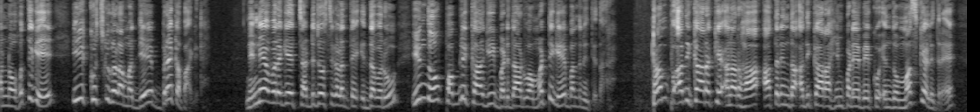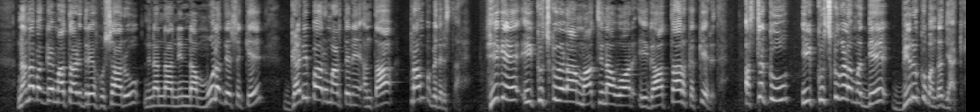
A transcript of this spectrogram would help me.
ಅನ್ನೋ ಹೊತ್ತಿಗೆ ಈ ಕುಚುಕುಗಳ ಮಧ್ಯೆ ಬ್ರೇಕಪ್ ಆಗಿದೆ. ನಿನ್ನೆಯವರೆಗೆ ಚಡ್ಡ ಜೋಸಿಗಳಂತೆ ಇದ್ದವರು ಇಂದು ಪಬ್ಲಿಕ್ ಆಗಿ ಬಡಿದಾಡುವ ಮಟ್ಟಿಗೆ ಬಂದು ನಿಂತಿದ್ದಾರೆ. ಟ್ರಂಪ್ ಅಧಿಕಾರಕ್ಕೆ ಅನರ್ಹ, ಆತನಿಂದ ಅಧಿಕಾರ ಹಿಂಪಡೆಯಬೇಕು ಎಂದು ಮಸ್ಕ್ ಹೇಳಿದರೆ ನನ್ನ ಬಗ್ಗೆ ಮಾತಾಡಿದರೆ ಹುಷಾರು, ನಿನ್ನನ್ನು ನಿನ್ನ ಮೂಲ ದೇಶಕ್ಕೆ ಗಡಿಪಾರು ಮಾಡ್ತೇನೆ ಅಂತ ಟ್ರಂಪ್ ಬೆದರಿಸ್ತಾರೆ. ಹೀಗೆ ಈ ಕುಚುಕುಗಳ ಮಾತಿನ ವಾರ್ ಈಗ ತಾರಕಕ್ಕೆ ಏರಿದೆ. ಅಷ್ಟಕ್ಕೂ ಈ ಕುಚುಕುಗಳ ಮಧ್ಯೆ ಬಿರುಕು ಬಂದದ್ದು ಯಾಕೆ?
